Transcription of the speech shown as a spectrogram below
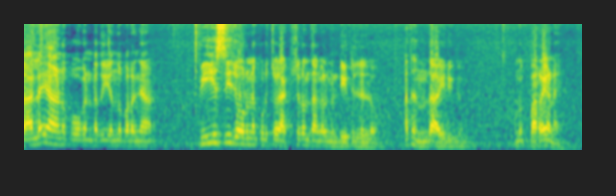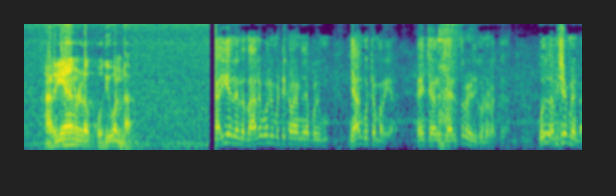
തലയാണ് പോകേണ്ടത് എന്ന് പറഞ്ഞ പി സി ജോറിനെ കുറിച്ച് ഒരു അക്ഷരം താങ്കൾ മിണ്ടിയിട്ടില്ലല്ലോ. അതെന്തായിരിക്കും? ഒന്ന് പറയണേ. അറിയാനുള്ള കൊതിവുണ്ടാ കൈയല്ലല്ലോ തല പോലും വെട്ടിക്കളയാണ് ഞാൻ കുറ്റം പറയണേ. ചരിത്രം എഴുതിക്കൊണ്ട് നടക്കുക ഒരു സംശയം വേണ്ട.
